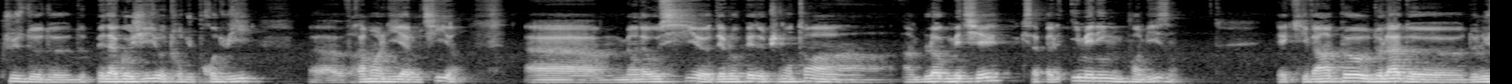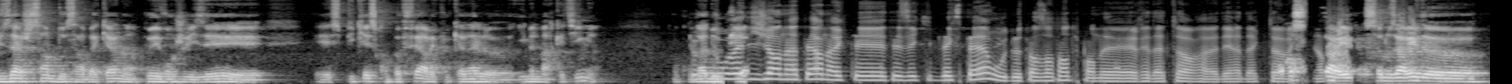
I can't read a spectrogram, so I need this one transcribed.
plus de, pédagogie autour du produit, euh, vraiment lié à l'outil. mais on a aussi développé depuis longtemps un, un blog métier qui s'appelle emailing.biz et qui va un peu au-delà de, de l'usage simple de Sarbacane, un peu évangéliser et, et expliquer ce qu'on peut faire avec le canal email marketing. Donc on a depuis... rédiger en interne avec tes, tes équipes d'experts ou de temps en temps tu prends des rédacteurs, des rédacteurs ça, arrive, ça, nous arrive de,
